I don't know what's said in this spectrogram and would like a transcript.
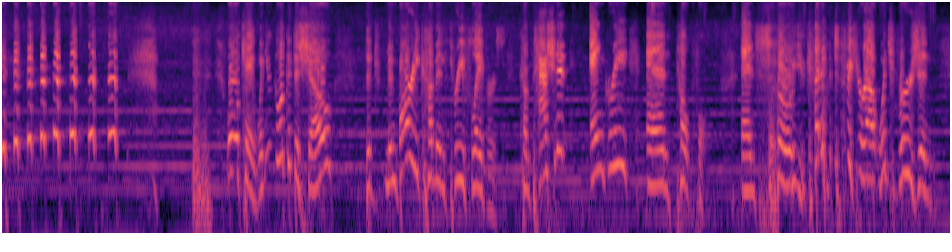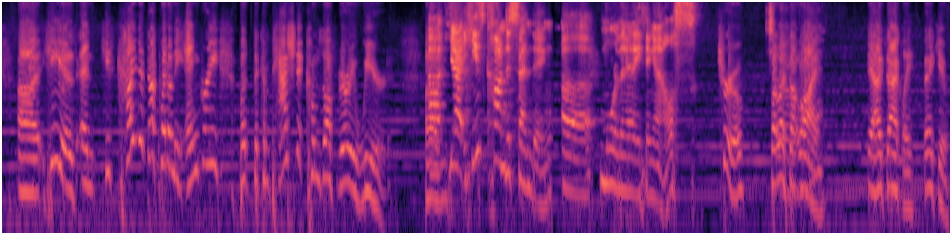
Well, okay, when you look at the show, the Minbari come in three flavors compassionate, angry, and helpful. And so you kind of have to figure out which version uh, he is. And he's kind of not quite on the angry, but the compassionate comes off very weird. Uh, Um, yeah, he's condescending uh, more than anything else. True, but let's not lie. Yeah, exactly. Thank you.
